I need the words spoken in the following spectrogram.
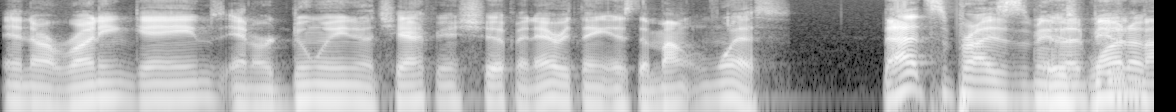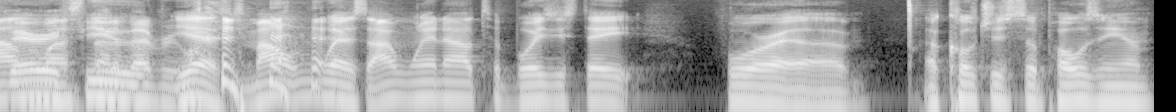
and are running games and are doing a championship and everything is the Mountain West. That surprises me. It was That'd be one of Mountain very West of few. everyone. Yes, Mountain West. I went out to Boise State for a, a coaches symposium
